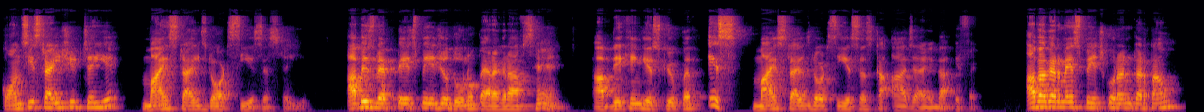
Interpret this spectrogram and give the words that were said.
कौन सी स्टाइल शीट चाहिए? My styles dot C S S चाहिए। अब इस वेब पेज पे जो दोनों पैराग्राफ्स हैं, आप देखेंगे इसके ऊपर इस my styles dot C S S का आ जाएगा इफ़ेक्ट अब अगर मैं इस पेज को रन करता हूँ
